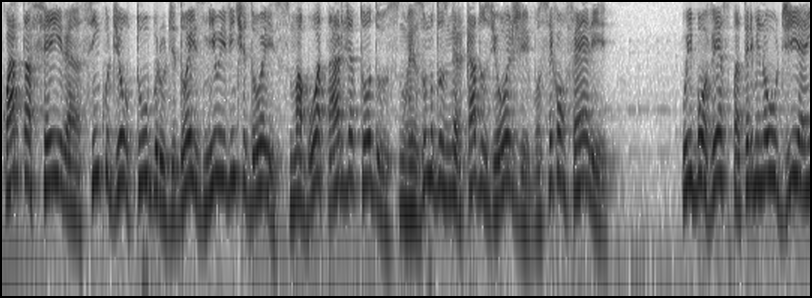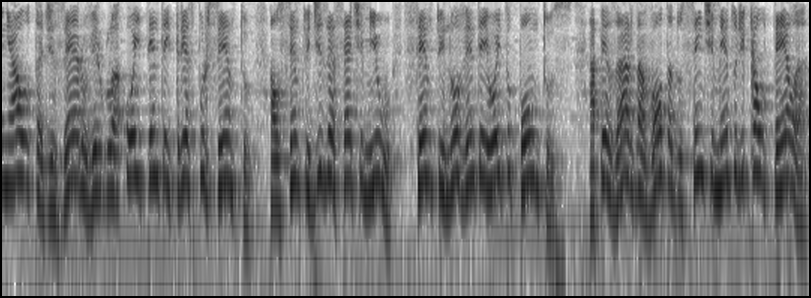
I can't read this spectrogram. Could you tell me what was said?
Quarta-feira, 5 de outubro de 2022. Uma boa tarde a todos. No resumo dos mercados de hoje, você confere. O Ibovespa terminou o dia em alta de 0,83% aos 117.198 pontos, apesar da volta do sentimento de cautela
